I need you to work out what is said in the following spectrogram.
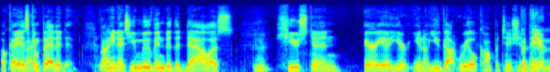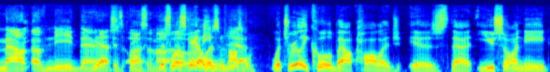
Okay, it's Right. competitive. I mean, as you move into the Dallas, Mm-hmm. Houston area, you're you know you got real competition. but the amount of need there is Yes. Right. awesome. The, I- the scale I mean, is impossible. What's really cool about haulage is that you saw a need,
